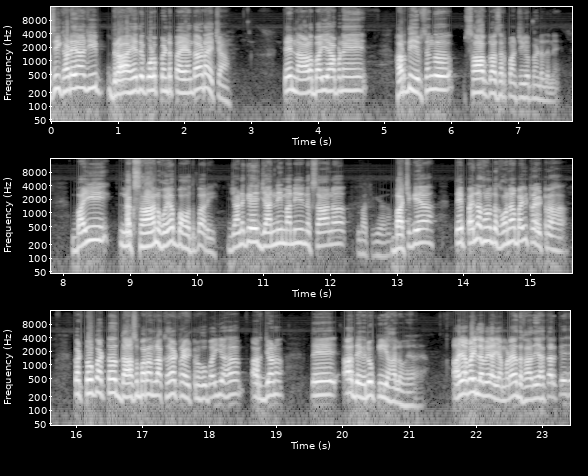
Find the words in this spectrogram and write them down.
ਅਸੀਂ ਖੜੇ ਆ ਜੀ ਦਰਾਹੇ ਦੇ ਕੋਲ ਪਿੰਡ ਪੈ ਜਾਂਦਾ ਅੜਾਇਚਾਂ ਤੇ ਨਾਲ ਬਾਈ ਆਪਣੇ ਹਰਦੀਪ ਸਿੰਘ ਸਾਬਕਾ ਸਰਪੰਚ ਜੀ ਉਹ ਪਿੰਡ ਦੇ ਨੇ। ਬਾਈ ਨੁਕਸਾਨ ਹੋਇਆ ਬਹੁਤ ਭਾਰੀ। ਜਾਣ ਕੇ ਜਾਨੀ ਮਾਨੀ ਨੁਕਸਾਨ ਬਚ ਗਿਆ। ਬਚ ਗਿਆ। ਤੇ ਪਹਿਲਾਂ ਤੁਹਾਨੂੰ ਦਿਖਾਉਣਾ ਬਾਈ ਟਰੈਕਟਰ ਆ ਘੱਟੋ ਘੱਟ 10-12 ਲੱਖ ਦਾ ਟਰੈਕਟਰ ਹੋ ਬਾਈ ਆਹ ਅਰਜਨ। ਤੇ ਆਹ ਦੇਖ ਲਓ ਕੀ ਹਾਲ ਹੋਇਆ। ਆ ਜਾ ਬਾਈ ਲਵੇ ਆ ਜਾ ਮੜਾ ਦਿਖਾ ਦੇ ਆ ਕਰਕੇ।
